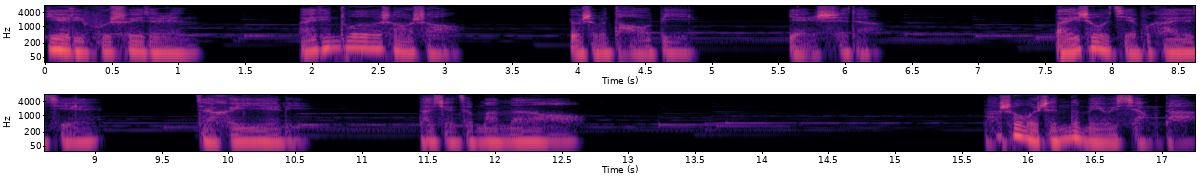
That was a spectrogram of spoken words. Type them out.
夜里不睡的人，白天多多少少有什么逃避、掩饰的。白昼解不开的结，在黑夜里，他选择慢慢熬。他说：“我真的没有想他。”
